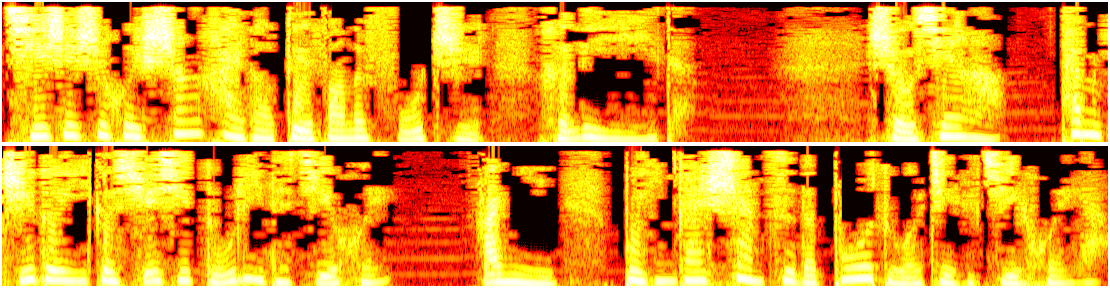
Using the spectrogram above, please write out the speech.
其实是会伤害到对方的福祉和利益的。首先啊，他们值得一个学习独立的机会，而你不应该擅自的剥夺这个机会呀。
